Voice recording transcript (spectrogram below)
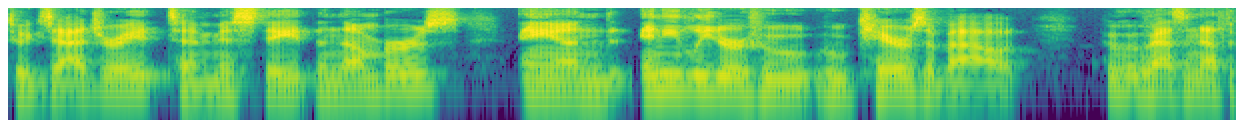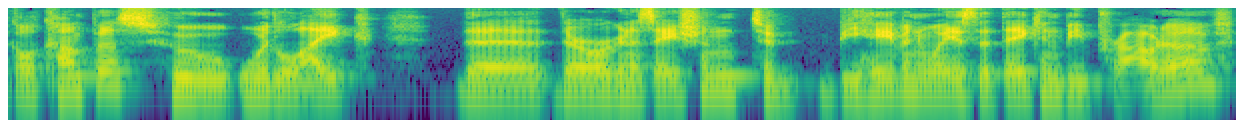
to exaggerate, to misstate the numbers. And any leader who, who cares about, who has an ethical compass, who would like the, their organization to behave in ways that they can be proud of,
